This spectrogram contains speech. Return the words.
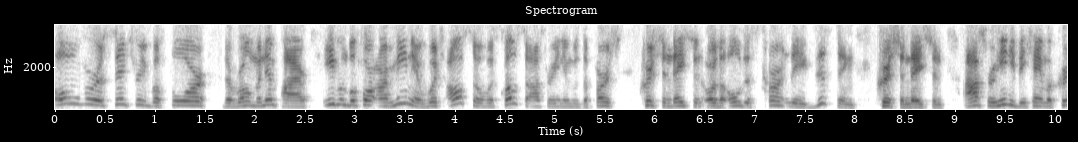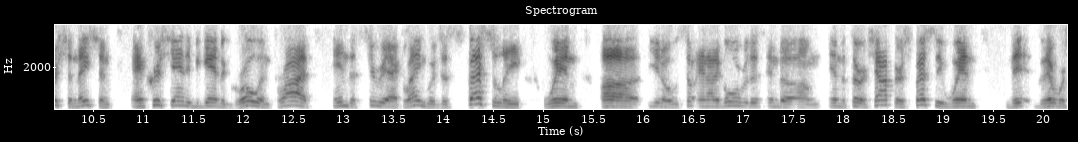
over a century before the Roman Empire, even before Armenia, which also was close to Osrhoene and was the first Christian nation or the oldest currently existing Christian nation. Osrhoene became a Christian nation, and Christianity began to grow and thrive in the Syriac language, especially when, uh, you know, so and I go over this in the um, in the third chapter, especially when the, there were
